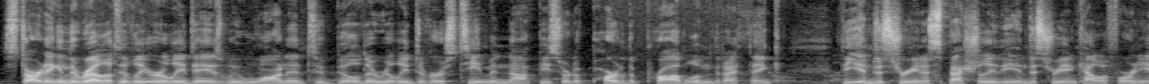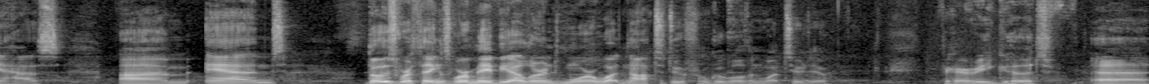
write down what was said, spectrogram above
starting in the relatively early days, we wanted to build a really diverse team and not be sort of part of the problem that I think the industry and especially the industry in California has. Um, and those were things where maybe I learned more what not to do from Google than what to do. Very good. Uh,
